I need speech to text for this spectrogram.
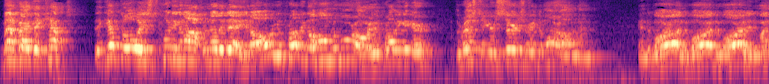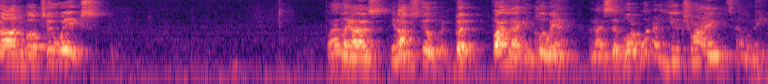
Matter of fact, they kept they kept always putting it off another day. You know, oh, you'll probably go home tomorrow, or you'll probably get your the rest of your surgery tomorrow, and, and tomorrow, and tomorrow, and tomorrow, and it went on for about two weeks. Finally, I was, you know, I'm stupid, but finally I can clue in. And I said, Lord, what are you trying to tell me?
